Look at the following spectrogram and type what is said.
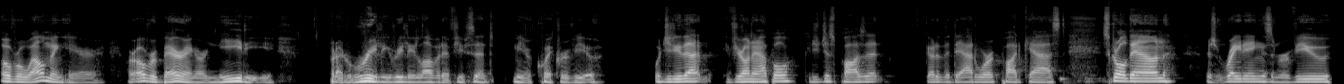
overwhelming here or overbearing or needy, but I'd really, really love it if you sent me a quick review. Would you do that if you're on Apple? Could you just pause it, go to the Dad Work podcast, scroll down? There's ratings and review.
